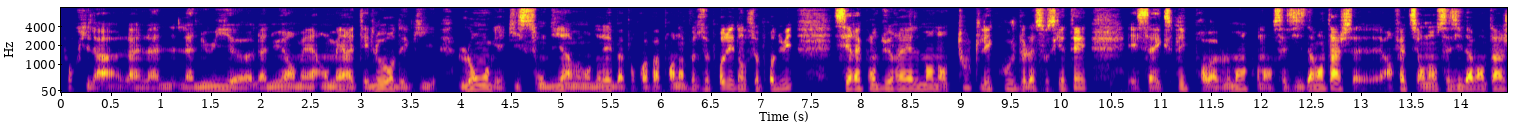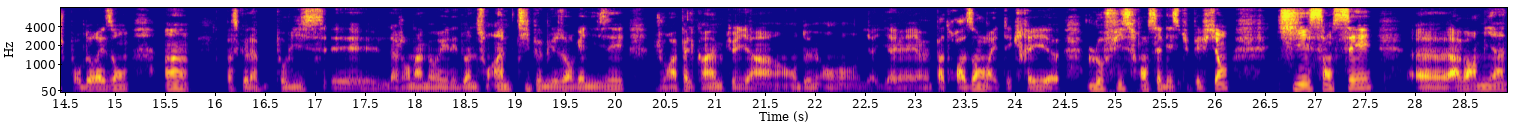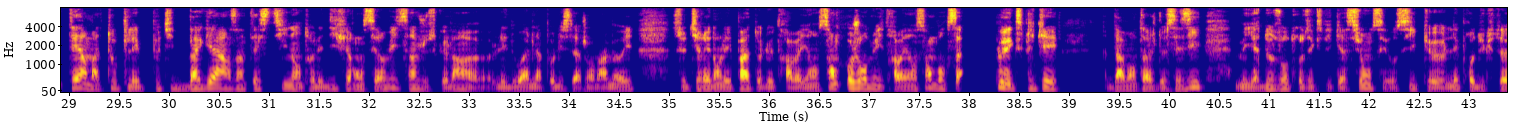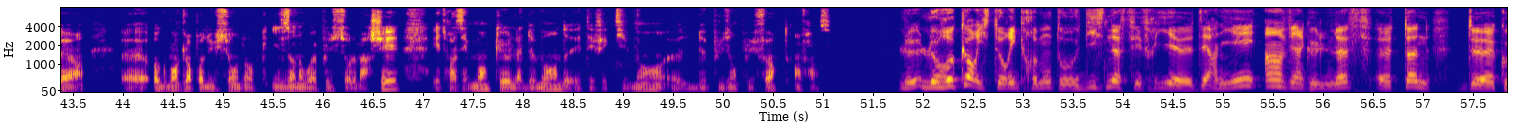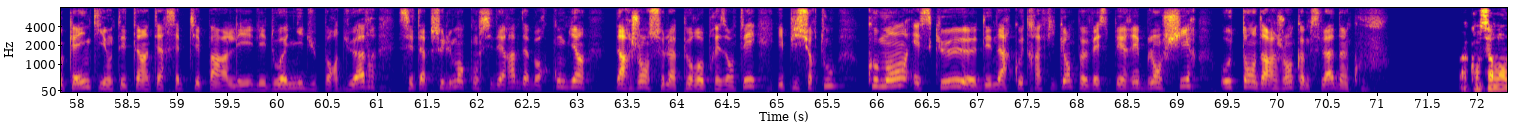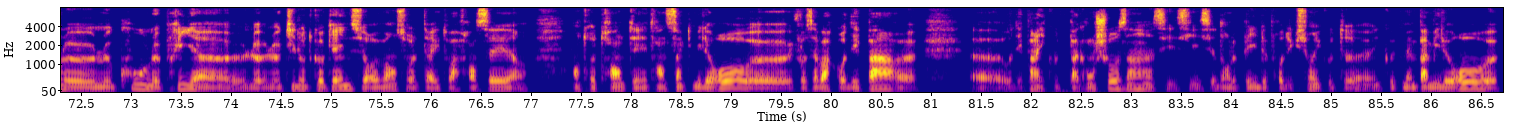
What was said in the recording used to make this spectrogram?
pour qui la, la, nuit, euh, la nuit en mer, en mer était lourde et qui longue et qui se sont dit à un moment donné, bah, pourquoi pas prendre un peu de ce produit. Donc ce produit s'est répandu réellement dans toutes les couches de la société et ça explique probablement qu'on en saisisse davantage. En fait, si on en saisit davantage pour deux raisons. Un, parce que la police la gendarmerie et les douanes sont un petit peu mieux organisées. Je vous rappelle quand même qu'il y a, même pas trois ans, a été créé euh, l'Office français des stupéfiants, qui est censé euh, avoir mis un terme à toutes les petites bagarres intestines entre les différents services. Hein. Jusque-là, euh, les douanes, la police, la gendarmerie se tiraient dans les pattes au lieu de travailler ensemble. Aujourd'hui, ils travaillent ensemble, donc ça peut expliquer davantage de saisies. Mais il y a deux autres explications. C'est aussi que les producteurs euh, augmentent leur production, donc ils en envoient plus sur le marché. Et troisièmement, que la demande est effectivement euh, de plus en plus forte en France. Le, record historique remonte au 19 février euh, dernier, 1,9 tonnes de cocaïne qui ont été interceptées par les, les douaniers du port du Havre. C'est absolument considérable. D'abord, combien d'argent cela peut représenter? Et puis surtout, comment est-ce que des narcotrafiquants peuvent espérer blanchir autant d'argent comme cela d'un coup? Bah, concernant le, le, coût, le prix, euh, le, kilo de cocaïne se revend sur le territoire français entre 30 et 35 000 euros. Euh, il faut savoir qu'au départ, euh, au départ, il coûte pas grand-chose. Hein. Dans le pays de production, il coûte, il coûte même pas 1000 euros.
